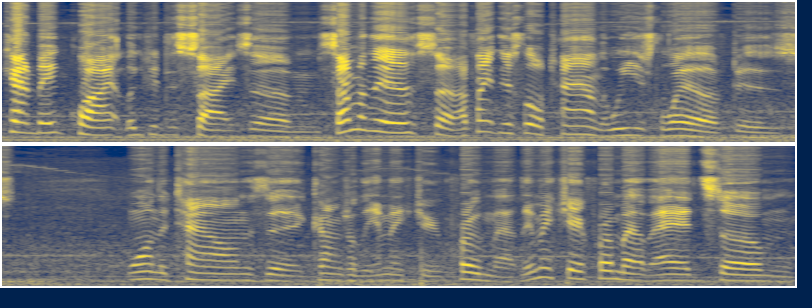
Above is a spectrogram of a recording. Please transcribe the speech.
Just kind of being quiet, looked at the sights. Um, some of this, uh, I think this little town that we just left is one of the towns that comes with the MHA Pro Map. The MHA Pro Map adds um,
